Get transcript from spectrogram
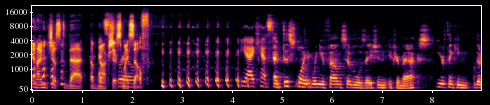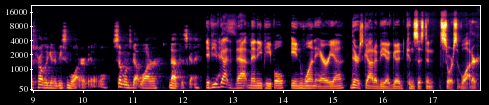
and I'm just that obnoxious myself. Yeah, I can't stand At this point, either. when you found civilization, if you're Max, you're thinking there's probably going to be some water available. Someone's got water, not this guy. If you've got that many people in one area, there's got to be a good, consistent source of water.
